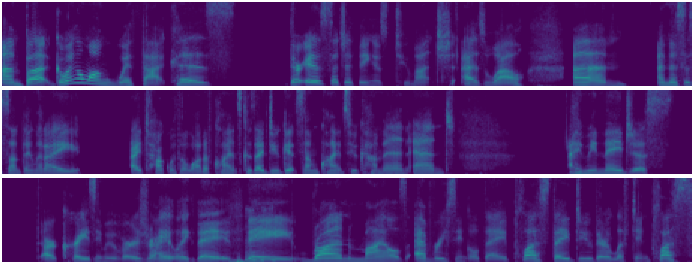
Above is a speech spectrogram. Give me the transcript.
Um, but going along with that, because there is such a thing as too much as well. Um, and this is something that I I talk with a lot of clients because I do get some clients who come in and I mean they just are crazy movers, right? Like they they run miles every single day. Plus they do their lifting. Plus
